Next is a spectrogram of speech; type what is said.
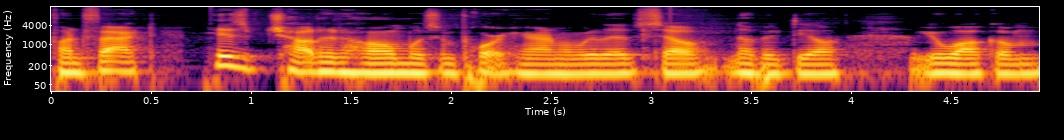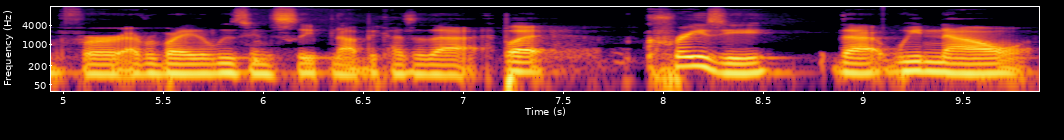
Fun fact, his childhood home was in Port Huron where we lived, so no big deal. You're welcome for everybody losing sleep not because of that. But crazy that we now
